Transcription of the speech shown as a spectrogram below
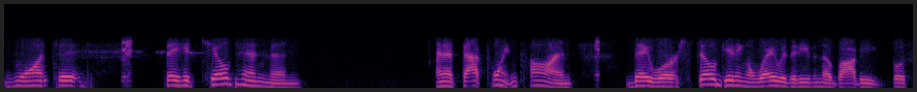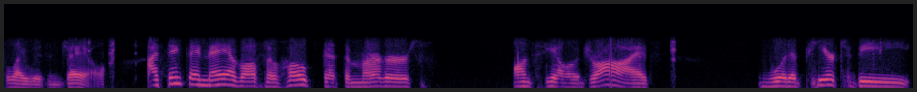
wanted. They had killed Hinman, and at that point in time, they were still getting away with it, even though Bobby Beausoleil was in jail. I think they may have also hoped that the murders on Cielo Drive would appear to be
